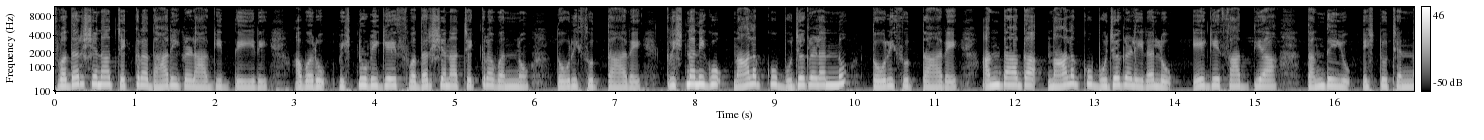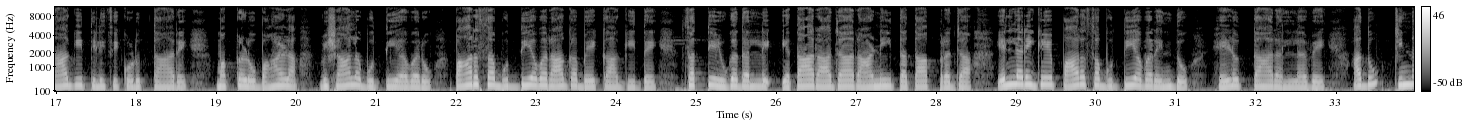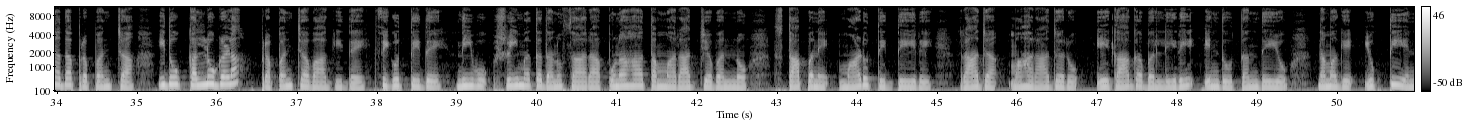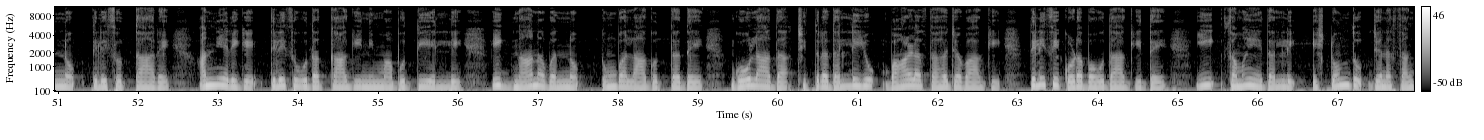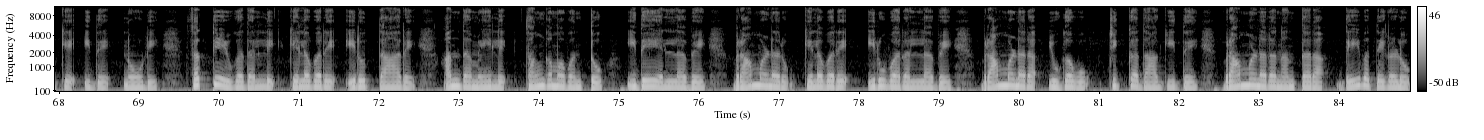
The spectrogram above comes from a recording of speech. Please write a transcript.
ಸ್ವದರ್ಶನ ಚಕ್ರಧಾರಿಗಳಾಗಿದ್ದೀರಿ. ಅವರು ವಿಷ್ಣುವಿಗೆ ಸ್ವದರ್ಶನ ಚಕ್ರವನ್ನು ತೋರಿಸುತ್ತಾರೆ. ಕೃಷ್ಣನಿಗೂ ನಾಲ್ಕು ಭುಜಗಳನ್ನು ತೋರಿಸುತ್ತಾರೆ. ಅಂದಾಗ ನಾಲ್ಕು ಭುಜಗಳಿರಲು ಹೇಗೆ ಸಾಧ್ಯ? ತಂದೆಯು ಎಷ್ಟು ಚೆನ್ನಾಗಿ ತಿಳಿಸಿಕೊಡುತ್ತಾರೆ. ಮಕ್ಕಳು ಬಹಳ ವಿಶಾಲ ಬುದ್ಧಿಯವರು, ಪಾರಸ ಬುದ್ಧಿಯವರಾಗಬೇಕಾಗಿದೆ. ಸತ್ಯಯುಗದಲ್ಲಿ ಯಥಾ ರಾಜ ರಾಣಿ ತಥಾ ಪ್ರಜಾ ಎಲ್ಲರಿಗೆ ಪಾರಸ ಬುದ್ಧಿಯವರೆಂದು ಹೇಳುತ್ತಾರಲ್ಲವೇ? ಅದು ಚಿನ್ನದ ಪ್ರಪಂಚ, ಇದು ಕಲ್ಲುಗಳ ಪ್ರಪಂಚವಾಗಿದೆ. ಸಿಗುತ್ತಿದೆ, ನೀವು ಶ್ರೀಮತದನುಸಾರ ಪುನಃ ತಮ್ಮ ರಾಜ್ಯವನ್ನು ಸ್ಥಾಪನೆ ಮಾಡುತ್ತಿದ್ದೀರಿ. ರಾಜ ಮಹಾರಾಜರು ಈಗಾಗಬಲ್ಲಿರಿ ಎಂದು ತಂದೆಯು ನಮಗೆ ಯುಕ್ತಿಯನ್ನು ತಿಳಿಸುತ್ತಾರೆ. ಅನ್ಯರಿಗೆ ತಿಳಿಸುವುದಕ್ಕಾಗಿ ನಿಮ್ಮ ಬುದ್ಧಿಯಲ್ಲಿ ಈ ಜ್ಞಾನವನ್ನು ತುಂಬಲಾಗುತ್ತದೆ. ಗೋಲಾದ ಚಿತ್ರದಲ್ಲಿಯೂ ಬಹಳ ಸಹಜವಾಗಿ ತಿಳಿಸಿಕೊಡಬಹುದಾಗಿದೆ. ಈ ಸಮಯದಲ್ಲಿ ಎಷ್ಟೊಂದು ಜನಸಂಖ್ಯೆ ಇದೆ ನೋಡಿ. ಸತ್ಯಯುಗದಲ್ಲಿ ಕೆಲವರೇ ಇರುತ್ತಾರೆ. ಅಂದ ಮೇಲೆ ಸಂಗಮವಂತೂ ಇದೆಯಲ್ಲವೇ ಬ್ರಾಹ್ಮಣರು ಕೆಲವರೇ ಇರುವರಲ್ಲವೇ. ಬ್ರಾಹ್ಮಣರ ಯುಗವು ಚಿಕ್ಕದಾಗಿದೆ. ಬ್ರಾಹ್ಮಣರ ನಂತರ ದೇವತೆಗಳು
